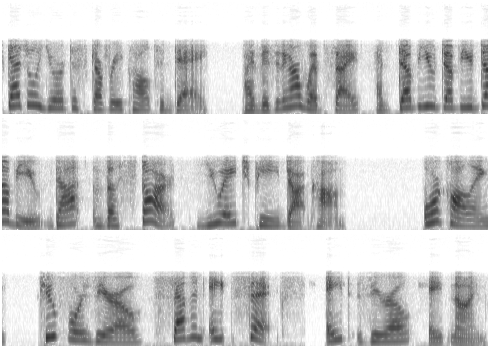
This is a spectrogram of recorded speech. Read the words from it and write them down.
Schedule your discovery call today by visiting our website at www.thestartuhp.com or calling 240 786 8089.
